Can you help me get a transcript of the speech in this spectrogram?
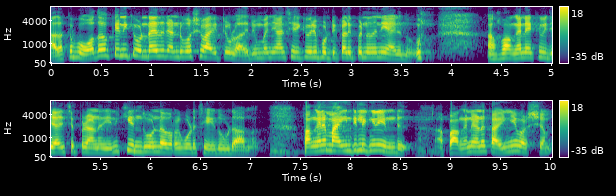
അതൊക്കെ ബോധമൊക്കെ എനിക്ക് ഉണ്ടായത് രണ്ട് വർഷം ആയിട്ടുള്ളൂ. അതിന് മുമ്പ് ഞാൻ ശരിക്കും ഒരു പൊട്ടിക്കളിപ്പന് തന്നെയായിരുന്നു. അപ്പോൾ അങ്ങനെയൊക്കെ വിചാരിച്ചപ്പോഴാണ് എനിക്ക് എന്തുകൊണ്ട് അവരുടെ കൂടെ ചെയ്തുകൂടാന്ന്. അപ്പം അങ്ങനെ മൈൻഡിൽ ഇങ്ങനെ ഉണ്ട്. അപ്പം അങ്ങനെയാണ് കഴിഞ്ഞ വർഷം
